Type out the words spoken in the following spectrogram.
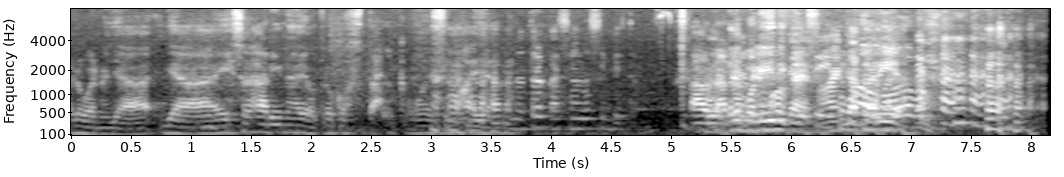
Pero bueno, ya, ya eso es harina de otro costal, como decimos allá. En otra ocasión los invitamos. A hablar de política, eso Sí, me encantaría.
